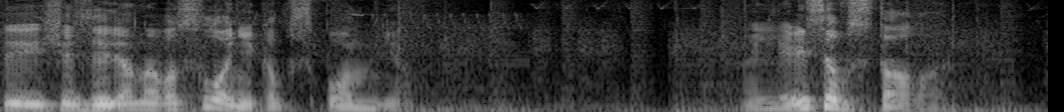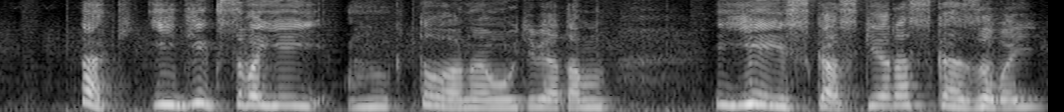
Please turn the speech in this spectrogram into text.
Ты еще зеленого слоника вспомни. Леся встала. Так, иди к своей... Кто она у тебя там? Ей сказки рассказывай.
